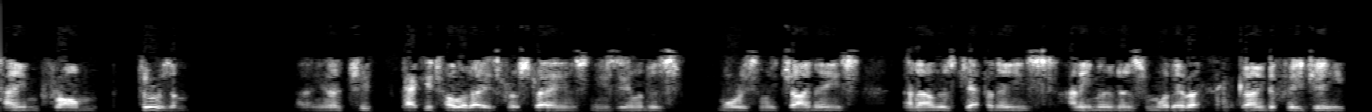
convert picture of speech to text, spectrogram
came from tourism. Uh, you know, cheap package holidays for Australians, New Zealanders, more recently Chinese and others, Japanese, honeymooners and whatever, going to Fiji,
